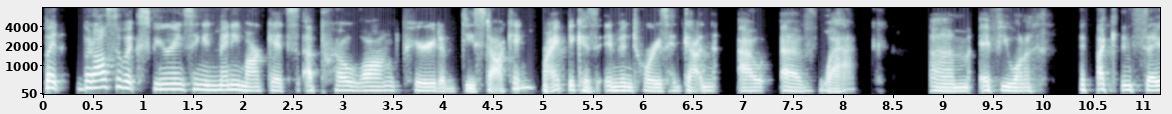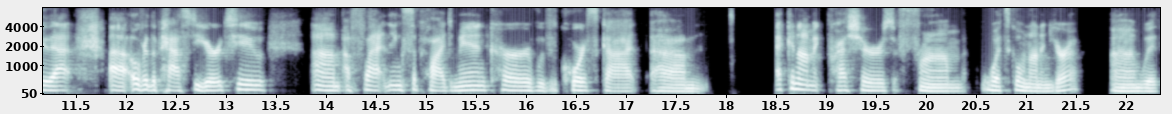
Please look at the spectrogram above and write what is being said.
But but also experiencing in many markets a prolonged period of destocking, right? Because inventories had gotten out of whack. Um, if you want to, if I can say that, uh, over the past year or two, um, a flattening supply demand curve. We've of course got um, economic pressures from what's going on in Europe um, with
